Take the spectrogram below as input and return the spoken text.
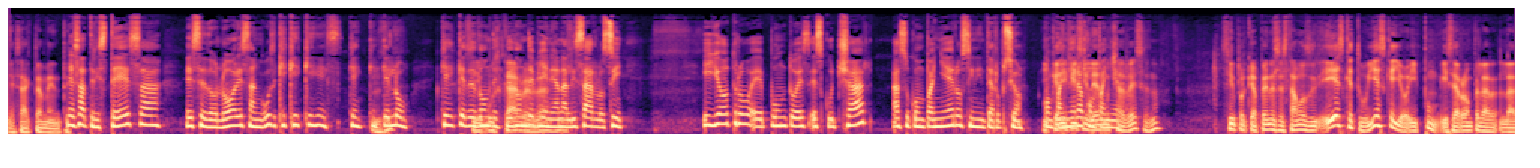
exactamente. Esa tristeza, ese dolor, esa angustia. ¿Qué, qué, qué es? ¿Qué, qué, qué lo? ¿Qué, qué de dónde? ¿De dónde viene? Analizarlo, sí. Y otro eh, punto es escuchar a su compañero sin interrupción. Y compañera qué compañero. muchas veces, ¿no? Sí, porque apenas estamos, y es que tú, y es que yo, y pum, y se rompe la, la,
